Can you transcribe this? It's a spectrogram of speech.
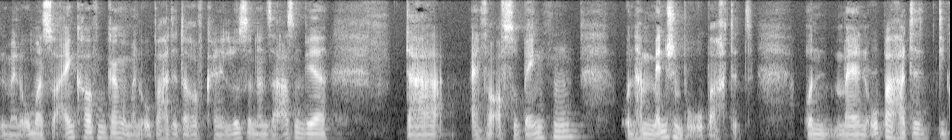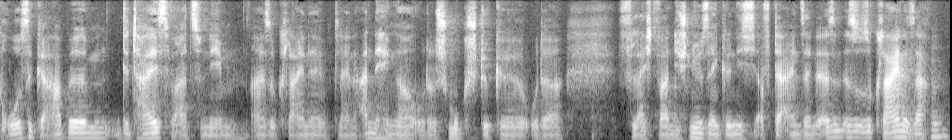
Meine Oma ist so einkaufen gegangen und mein Opa hatte darauf keine Lust. Und dann saßen wir da einfach auf so Bänken und haben Menschen beobachtet. Und mein Opa hatte die große Gabe, Details wahrzunehmen. Also kleine, kleine Anhänger oder Schmuckstücke oder vielleicht waren die Schnürsenkel nicht auf der einen Seite. Also so kleine Sachen.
